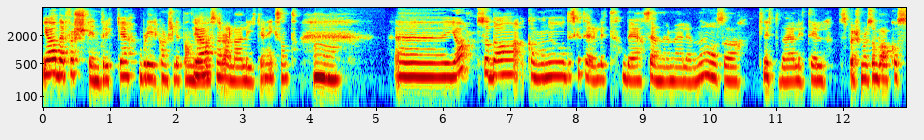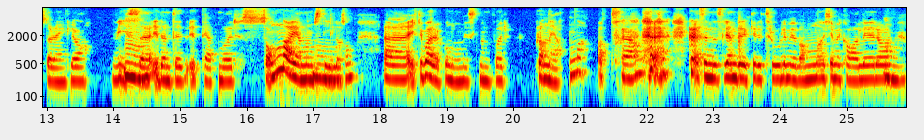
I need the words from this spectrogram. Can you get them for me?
Ja, det førsteinntrykket blir kanskje litt annerledes når alle er like, ikke sant. Eh, ja, så da kan man jo diskutere litt det senere med elevene, og så knytte det litt til spørsmål som hva koster det egentlig å vise Mm. identiteten vår sånn, da, gjennom stil Mm. og sånn. Uh, ikke bare økonomisk, men for planeten, da. At ja. klesindustrien bruker utrolig mye vann og kjemikalier og, Mm.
